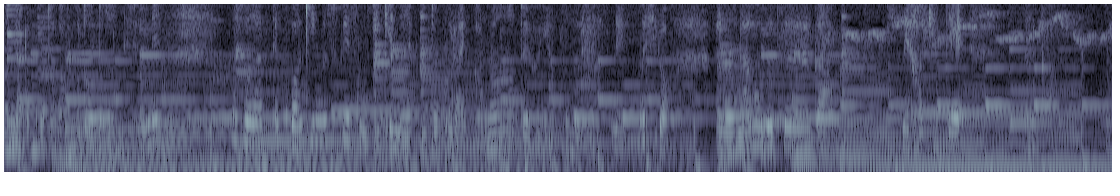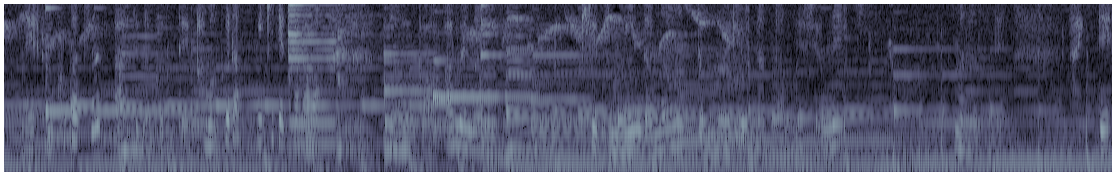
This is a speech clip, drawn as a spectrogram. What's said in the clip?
になることがほとんどなんですよね、まあ、そうやってコワーキングスペースに行けないことくらいかなというふうに思いますね。むしろあの長靴がね履けてなんかね6月？あじゃなくって鎌倉に来てからなんか雨の季節もいいんだなって思えるようになったんですよね。まあで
